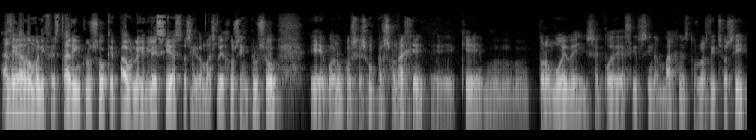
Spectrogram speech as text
Has llegado a manifestar incluso que Pablo Iglesias, ha sido más lejos incluso, eh, bueno, pues es un personaje eh, que mm, promueve, y se puede decir sin ambajes, tú lo has dicho así,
